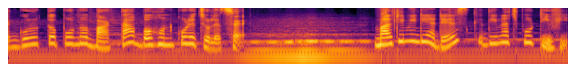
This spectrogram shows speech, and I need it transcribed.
এক গুরুত্বপূর্ণ বার্তা বহন করে চলেছে। Multimedia desk, Dinajpur TV.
